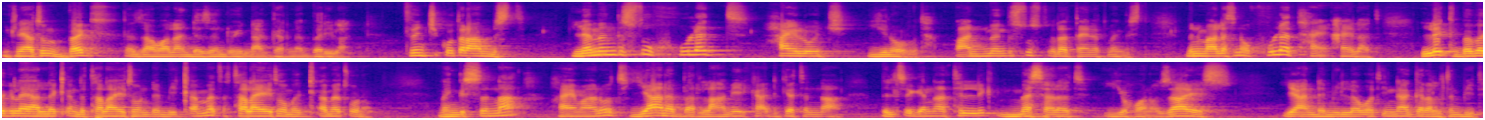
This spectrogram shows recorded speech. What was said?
ምክንያቱም በግ ከዛ በኋላ እንደ ዘንዶ ይናገር ነበር ይላል። ፍንጭ ቁጥር አምስት ለመንግስቱ ሁለት ኃይሎች ይኖሩታል። በአንድ መንግስት ውስጥ ሁለት አይነት መንግስት ምን ማለት ነው? ሁለት ኃይላት ልክ በበግ ላይ ያለ ቀንድ ተለያይቶ እንደሚቀመጥ ተለያይቶ መቀመጡ ነው። መንግስትና ሃይማኖት ያ ነበር ለአሜሪካ እድገትና ብልጽግና ትልቅ መሰረት የሆነው። ዛሬስ ያ እንደሚለወጥ ይናገራል ትንቢት።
